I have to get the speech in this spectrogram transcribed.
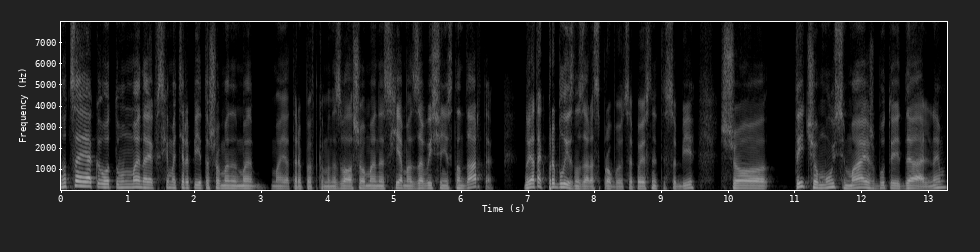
Ну, це як от у мене, як в схемотерапії, то що в мене ме- моя терапевтка мене назвала, що у мене схема завищені стандарти. Ну, я так приблизно зараз спробую це пояснити собі, що ти чомусь маєш бути ідеальним.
